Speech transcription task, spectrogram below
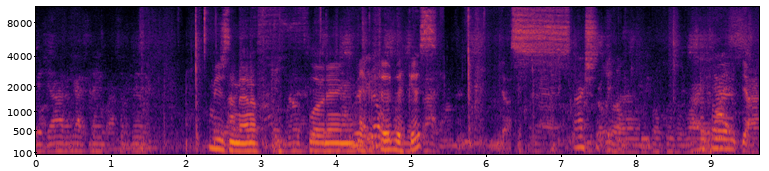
Richard. I done got to think about something else. I'm using the mana floating. Make a food with Goose. Yes. Actually, is that the way- yeah.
